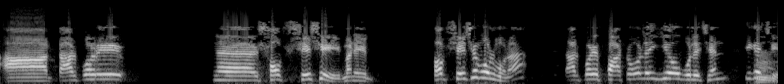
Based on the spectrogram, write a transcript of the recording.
আর তারপরে সব শেষে মানে সব শেষে বলব না তারপরে পাটওয়ালে গিয়েও বলেছেন ঠিক আছে?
